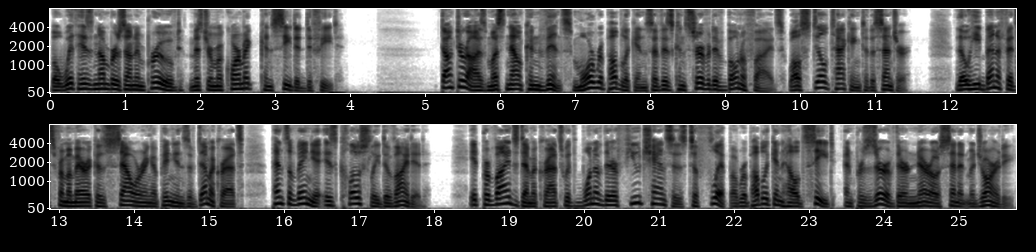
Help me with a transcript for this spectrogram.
But with his numbers unimproved, Mr. McCormick conceded defeat. Dr. Oz must now convince more Republicans of his conservative bona fides while still tacking to the center. Though he benefits from America's souring opinions of Democrats, Pennsylvania is closely divided. It provides Democrats with one of their few chances to flip a Republican held seat and preserve their narrow Senate majority.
